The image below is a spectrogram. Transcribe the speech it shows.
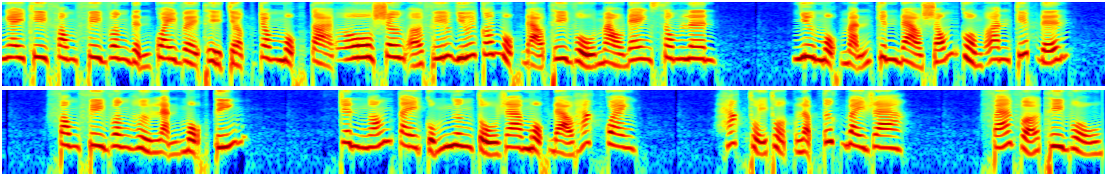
Ngay khi Phong Phi Vân định quay về thì chợt trong một tòa ô sơn ở phía dưới có một đạo thi vụ màu đen xông lên, như một mảnh kinh đào sóng cồn oanh kiếp đến. Phong Phi Vân hừ lạnh một tiếng, trên ngón tay cũng ngưng tụ ra một đạo hắc quang. Hắc thủy thuật lập tức bay ra phá vỡ thi vụ.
